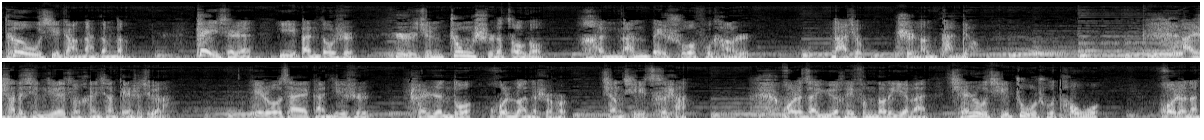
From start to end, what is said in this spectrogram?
特务系长啊等等，这些人一般都是日军忠实的走狗，很难被说服抗日。那就只能干掉。暗杀的情节就很像电视剧了，比如在赶集时，趁人多混乱的时候将其刺杀；或者在月黑风高的夜晚潜入其住处掏窝；或者呢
